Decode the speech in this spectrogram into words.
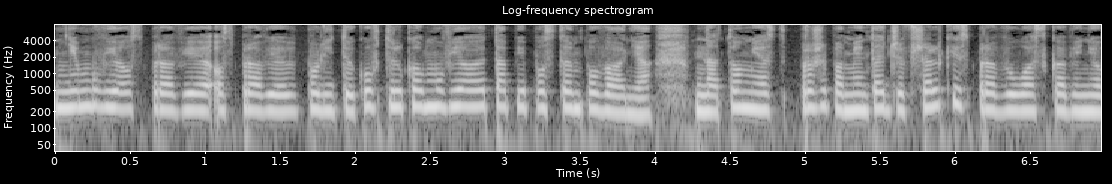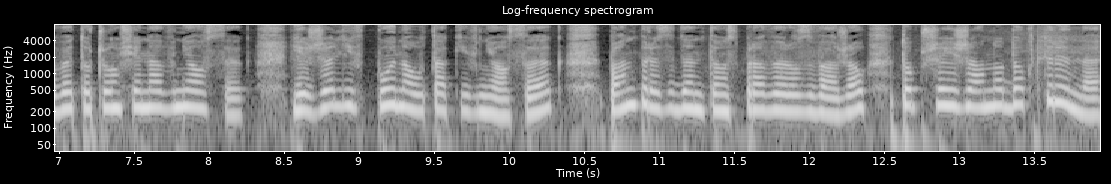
nie mówię o sprawie, o sprawie polityków, tylko mówię o etapie postępowania. Natomiast proszę pamiętać, że wszelkie sprawy łaskawieniowe toczą się na wniosek. Jeżeli wpłynął taki wniosek, pan prezydent tę sprawę rozważał, to przejrzano doktrynę.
